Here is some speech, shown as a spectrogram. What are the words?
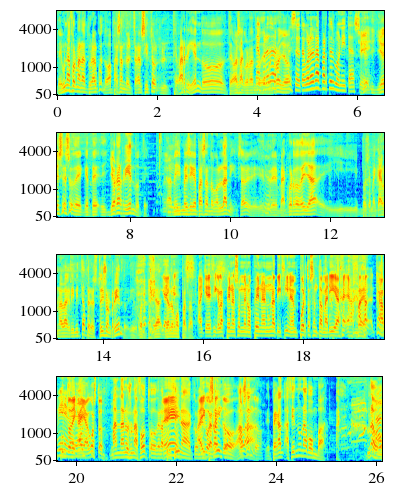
de una forma natural, cuando va pasando el tránsito, te vas riendo, te vas acordando ¿Te de buen rollo. eso, ¿te acuerdas de las partes bonitas? Yo, yo es eso de que te lloras riéndote. A mí Mm. me sigue pasando con Lani, ¿sabes? Y de- Me acuerdo de ella y pues se me cae una lagrimita, pero estoy sonriendo. Y bueno, pues ya, Y ya hay lo que- hemos pasado. Hay que decir que las penas son menos penas en una piscina en Puerto Santa María a, punto de caer agosto. Mándanos una foto de la Eh, piscina con ahí el gozando, ala, pegando- haciendo una bomba. Una Ah,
